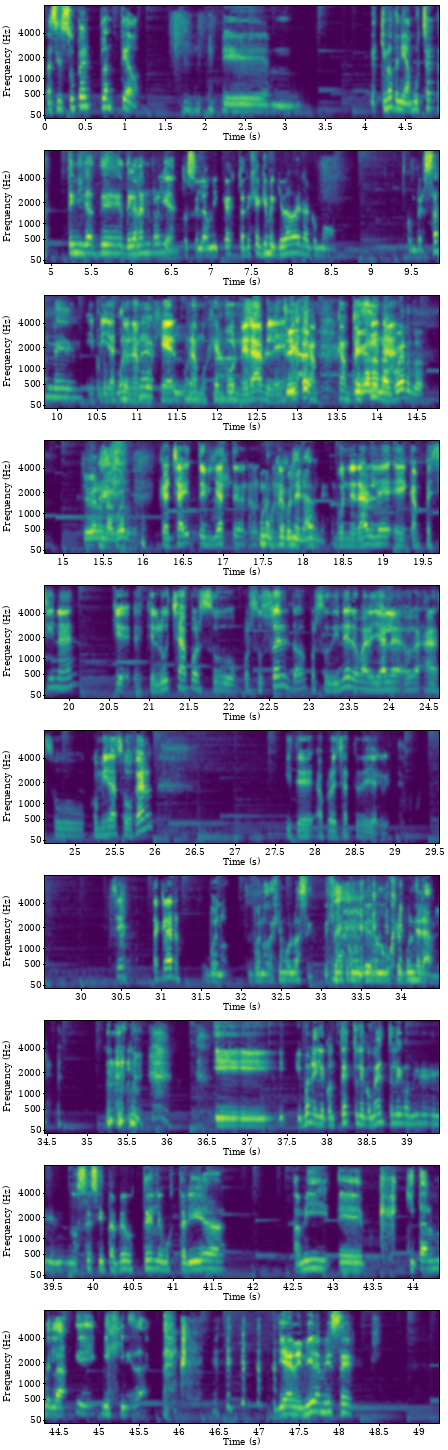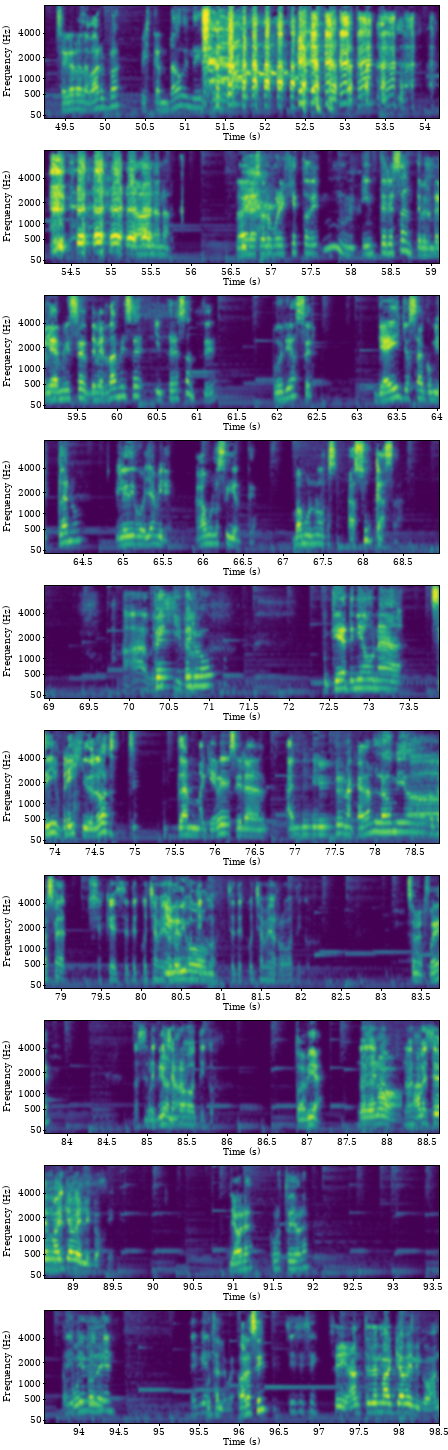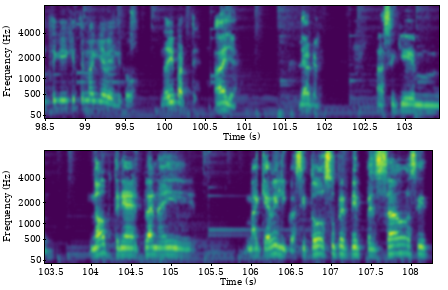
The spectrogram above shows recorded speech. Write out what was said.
así súper planteado. Eh, es que no tenía muchas técnicas de, de galán en realidad, entonces la única estrategia que me quedaba era como conversarle. Y pillaste proponerle- una mujer, una mujer vulnerable, Llega- cam- Llegaron a campesina, acuerdo. Llegaron a acuerdo. ¿cachai? Te pillaste una, Una mujer vulnerable. vulnerable eh, campesina que, eh, que lucha por su por su sueldo, por su dinero para llevarle a, su comida a su hogar y te aprovechaste de ella, Cristian. Sí, está claro. Bueno, bueno, dejémoslo así. Dejemos como que era una mujer vulnerable. y, y bueno, y le contesto, le comento, le digo, mire, no sé si tal vez a usted le gustaría a mí eh, quitarme la eh, virginidad. y ella me mira me dice, se agarra la barba, el candado y me dice, no, no, no. No era solo por el gesto de, "Mm, interesante, pero en realidad me dice, de verdad me dice, interesante, podría ser. De ahí yo saco mis planos y le digo, ya mire, hagamos lo siguiente, vámonos a su casa. Ah, brígido. Pero, porque ella tenía una, sí, brígido, ¿no? Un plan maquiavélico, era a cagar lo mío. Oh. Es que se te escucha Yo medio le digo- robótico. Se te escucha medio robótico. Se me fue, No, se te Volvió, escucha ¿no? robótico. todavía. No, ya no, fue antes de maquiavélico. Sí. ¿Y ahora? ¿Cómo estoy ahora? A Sí, punto bien, bien, de. bien. ¿Estáis bien? ¿Ahora sí? Sí, sí, sí. Sí, antes de maquiavélico, antes que dijiste maquiavélico. De ahí parte. Ah, ya. Ya, ok. Así que, mm, no, pues tenía el plan ahí maquiavélico, así todo súper bien pensado, así.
